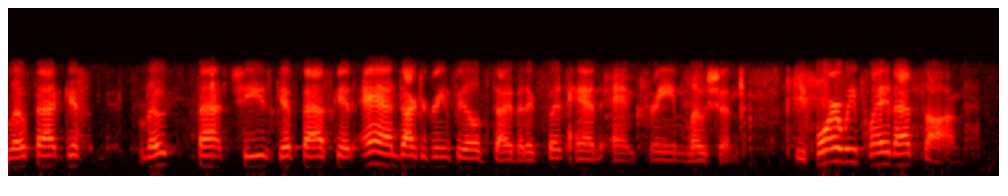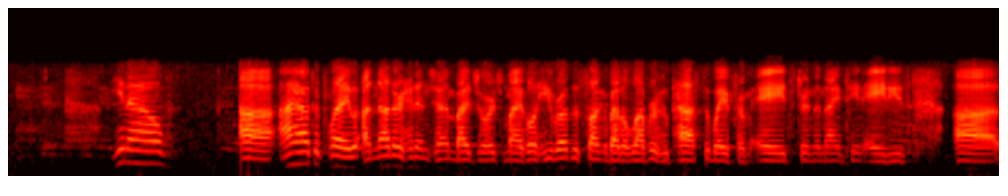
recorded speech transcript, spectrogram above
low fat gift low fat cheese gift basket, and Dr. Greenfield's diabetic foot, hand, and cream lotion. Before we play that song, you know, uh, I have to play another hidden gem by George Michael. He wrote the song about a lover who passed away from AIDS during the 1980s, uh,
